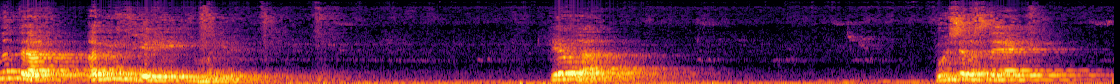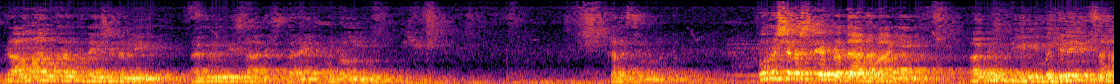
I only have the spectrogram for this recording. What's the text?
ನಂತರ ಅಭಿವೃದ್ಧಿಯಲ್ಲಿ ಮಹಿಳೆ. ಕೇವಲ ಪುರುಷರಷ್ಟೇ ಗ್ರಾಮಾಂತರ ಪ್ರದೇಶದಲ್ಲಿ ಅಭಿವೃದ್ಧಿ ಸಾಧಿಸ್ತಾರೆ ಅನ್ನೋ ಒಂದು ಕನಸಿನ ಮಾತು ಪುರುಷರಷ್ಟೇ ಪ್ರಧಾನವಾಗಿ ಅಭಿವೃದ್ಧಿಯಲ್ಲಿ ಮಹಿಳೆಯೂ ಸಹ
